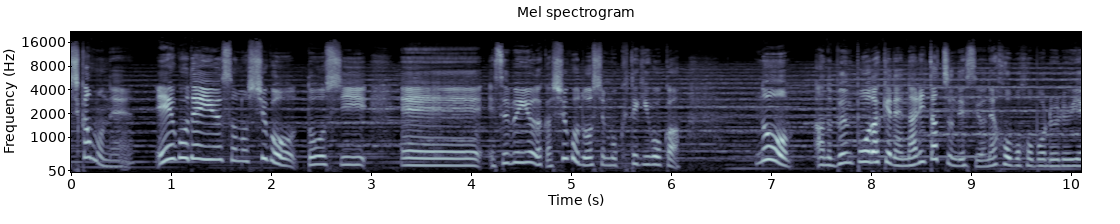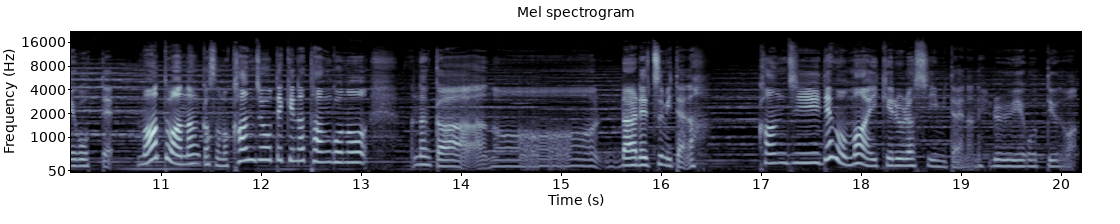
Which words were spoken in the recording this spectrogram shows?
しかもね英語で言うその主語動詞、えー、SVO だから主語動詞目的語か。のあの文法だけで成り立つんですよねほぼほぼルルイエ語って、まあ、あとはなんかその感情的な単語のなんかあのー、羅列みたいな。感じでもまあいけるらしいみたいなねルルイエ語っていうのは、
